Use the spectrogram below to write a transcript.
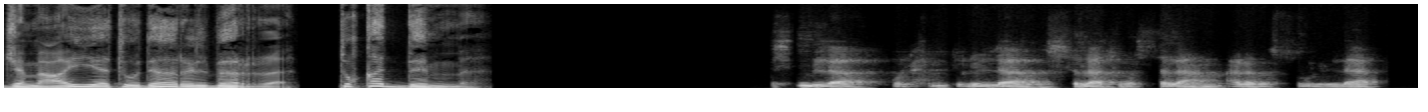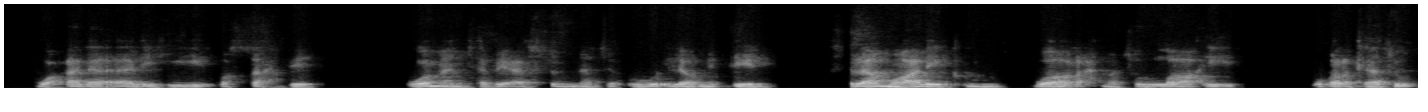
جمعية دار البر تقدم. بسم الله والحمد لله والصلاة والسلام على رسول الله وعلى آله وصحبه ومن تبع سنته إلى يوم الدين. السلام عليكم ورحمة الله وبركاته.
